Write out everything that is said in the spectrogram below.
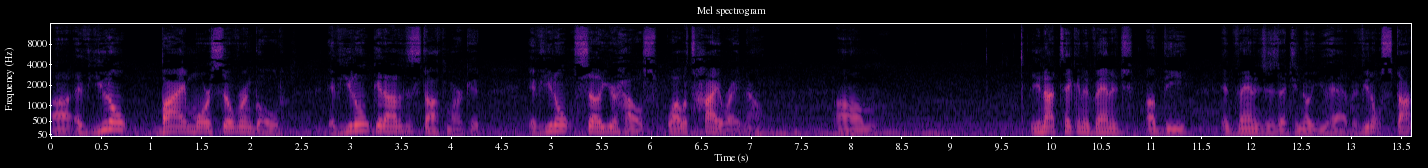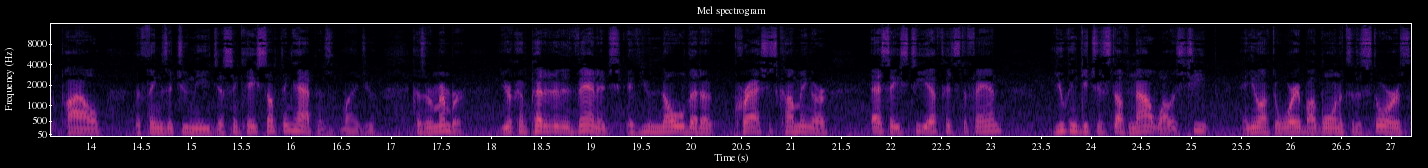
Uh, if you don't buy more silver and gold, if you don't get out of the stock market, if you don't sell your house while it's high right now, um, you're not taking advantage of the advantages that you know you have. If you don't stockpile the things that you need just in case something happens, mind you, because remember, your competitive advantage, if you know that a crash is coming or SHTF hits the fan, you can get your stuff now while it's cheap and you don't have to worry about going into the stores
